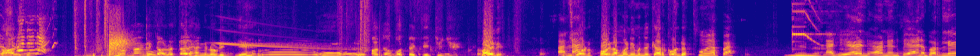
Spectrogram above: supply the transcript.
ಕಾಲು ಬಿಟ್ಟು ಅಳತಾಳೆ ಹಂಗ ನೋಡಿಕ್ಕಿ ಅದು ಗೊತ್ತೈತಿ ಈಕಿಗೆ ಬಾಯ್ಲಿ ಅಣ್ಣ? ಹೋಗಿ ನಮ್ಮ ಮನಿ ಮುಂದೆ ಕರ್ಕೊಂಡು. ಹ್ಞೂ ನಾ ಹೇಳಿ ನಿನ್ ಬ್ಯಾನ್ ಬರ್ಲಿ.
